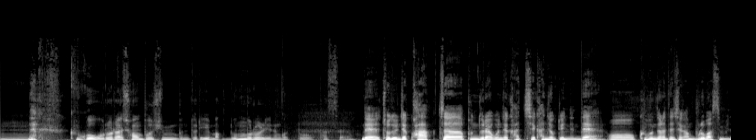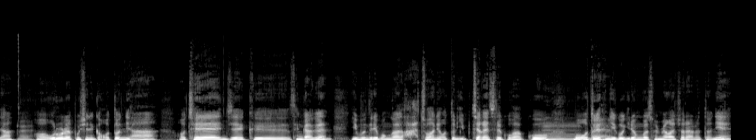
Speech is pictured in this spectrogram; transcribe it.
음. 네. 그거 오로라 처음 보신 분들이 막 눈물 흘리는 것도 봤어요. 네, 저도 이제 과학자 분들하고 이제 같이 간 적도 있는데, 네. 어, 그분들한테 제가 물어봤습니다. 네. 어, 오로라를 보시니까 어떻냐. 어, 제 이제 그 생각은 이분들이 뭔가, 아, 저 안에 어떤 입자가 있을 것 같고, 음, 뭐 어떻게 네. 생기고 이런 걸 설명할 줄 알았더니,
